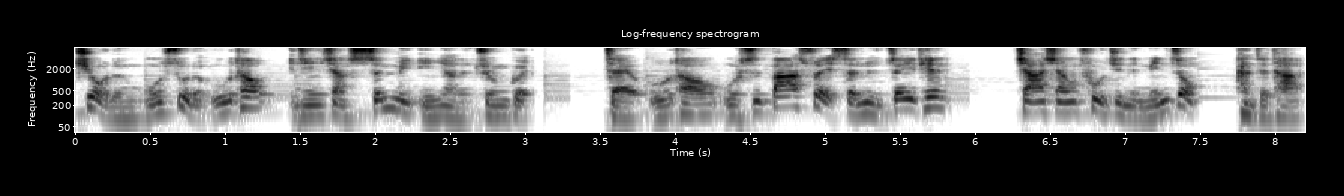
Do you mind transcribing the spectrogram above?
救人无数的吴涛已经像生命一样的尊贵。在吴涛五十八岁生日这一天，家乡附近的民众看着他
